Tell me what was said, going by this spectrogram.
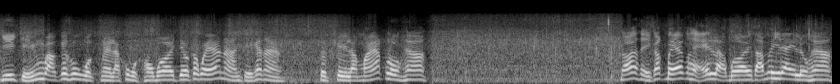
di chuyển vào cái khu vực này là khu vực hồ bơi cho các bé nè anh chị khách hàng. Cực kỳ là mát luôn ha. Đó thì các bé có thể là bơi tắm ở đây luôn ha.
